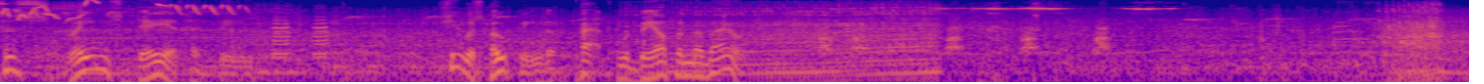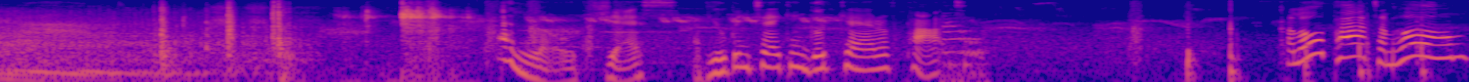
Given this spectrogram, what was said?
What a strange day it had been. She was hoping that Pat would be up and about. Hello, Jess. Have you been taking good care of Pat? Hello, Pat. I'm home.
